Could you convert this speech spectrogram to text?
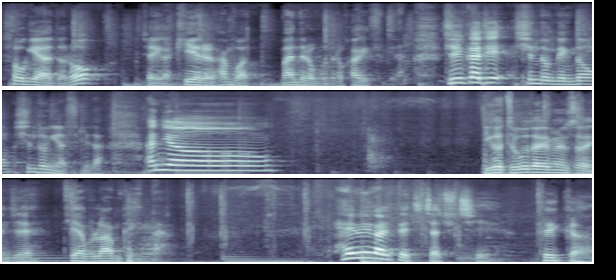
소개하도록 저희가 기회를 한번 만들어 보도록 하겠습니다. 지금까지 신동댕동 신동이었습니다. 안녕. 이거 들고 다니면서 이제 디아블로 하면 되겠다. 해외 갈 때 진짜 좋지. 그러니까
